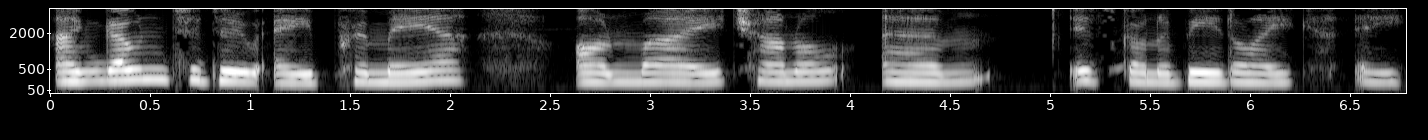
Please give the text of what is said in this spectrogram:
I'm going to do a premiere on my channel. Um, it's gonna be like a.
